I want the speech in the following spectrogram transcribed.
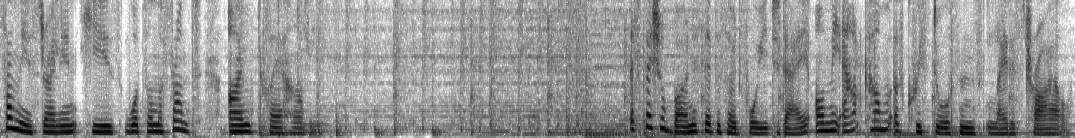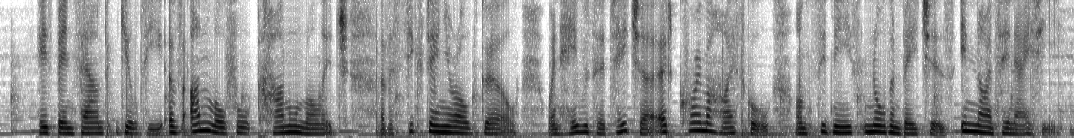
From The Australian, here's What's on the Front. I'm Claire Harvey. A special bonus episode for you today on the outcome of Chris Dawson's latest trial. He's been found guilty of unlawful carnal knowledge of a 16 year old girl when he was her teacher at Cromer High School on Sydney's Northern Beaches in 1980.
